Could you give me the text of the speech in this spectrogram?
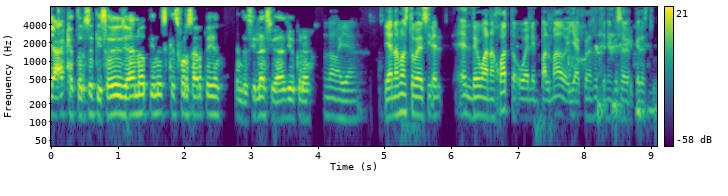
Ya 14 episodios, ya no tienes que esforzarte en decir la ciudad, yo creo. No, ya. Ya nada más te voy a decir el, el de Guanajuato o el Empalmado, y ya con eso tienen que saber que eres tú.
